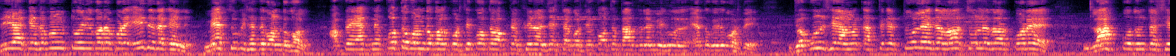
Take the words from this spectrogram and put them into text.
রিয়াকে যখন তৈরি করার পরে এই যে দেখেন ম্যাচ ছবির সাথে গন্ডগোল। আপনি এক না কত গন্ডগোল করছে, কত একটা ফেরার চেষ্টা করছে, কত জন্য আমি এত কিছু করছে। যখন সে আমার কাছ থেকে চলে গেল, চলে যাওয়ার পরে লাস্ট পর্যন্ত সে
